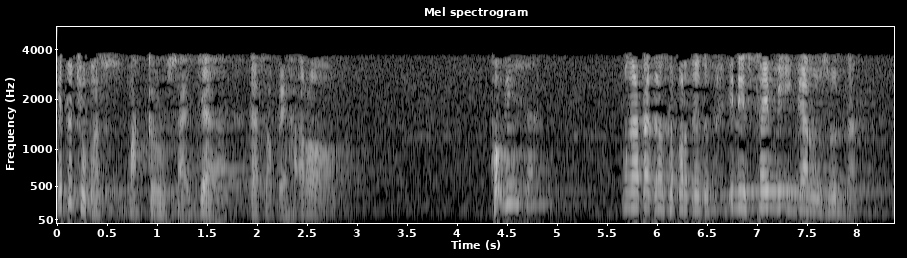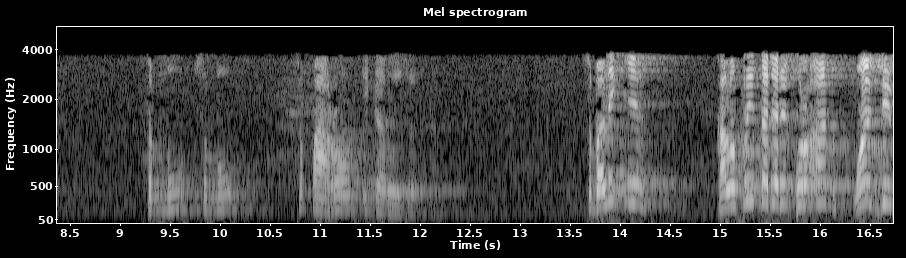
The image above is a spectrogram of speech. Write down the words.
itu cuma makruh saja, nggak sampai haram. Kok bisa? Mengatakan seperti itu. Ini semi ingkar sunnah. Semu, semu, separuh ingkar sunnah. Sebaliknya, kalau perintah dari Quran wajib.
